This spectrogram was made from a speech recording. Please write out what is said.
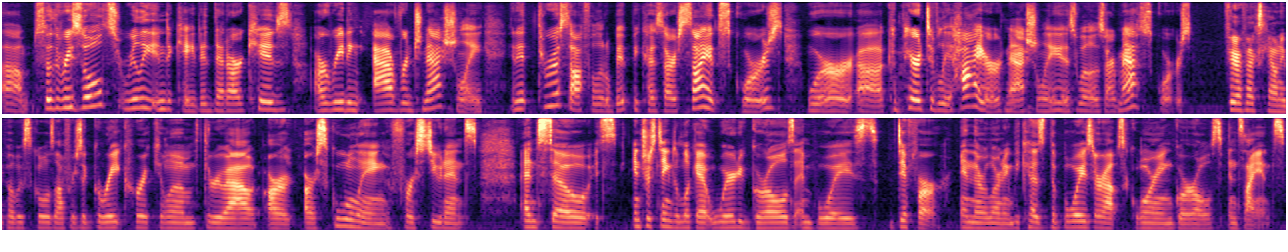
Um, so the results really indicated that our kids are reading average nationally, and it threw us off a little bit because our science scores were uh, comparatively higher nationally as well as our math scores. Fairfax County Public Schools offers a great curriculum throughout our, our schooling for students. And so it's interesting to look at where do girls and boys differ in their learning because the boys are outscoring girls in science.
